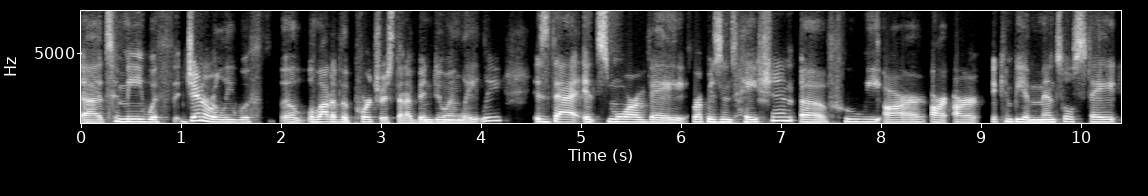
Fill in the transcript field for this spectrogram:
uh, to me with generally with a, a, lot of the portraits that I've been doing lately is that it's more of a representation of who we are. Our, our it can be a mental state,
